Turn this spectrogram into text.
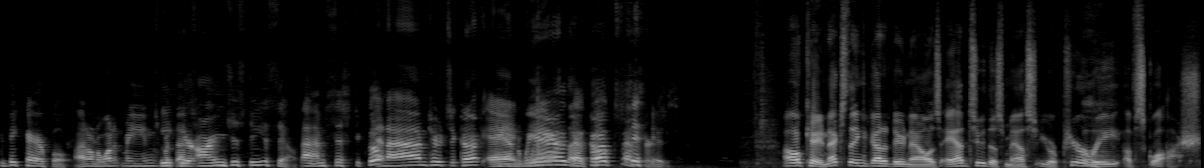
to be careful. I don't know what it means, Keep but your oranges to yourself. I'm Sister Cook. And I'm Tootsie Cook, and, we're, the, Cook sisters. Okay, next thing you got to do now is add to this mess your puree Oh. of squash.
